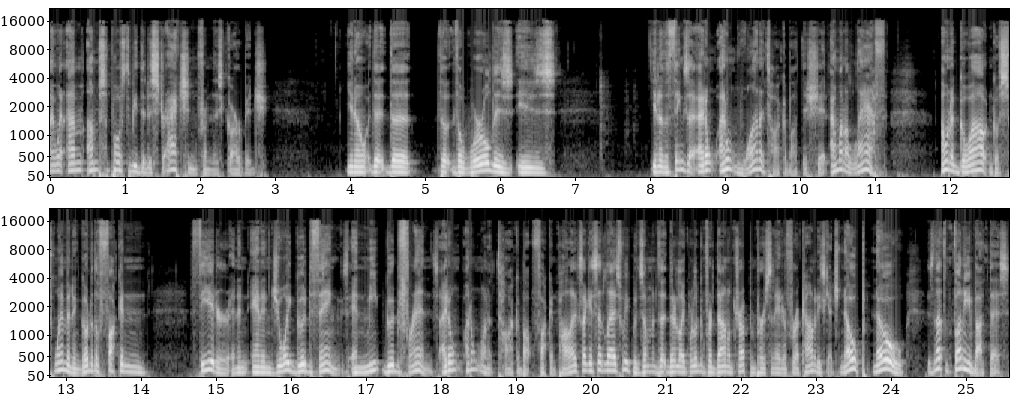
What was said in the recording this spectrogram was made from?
I went, I'm, I'm supposed to be the distraction from this garbage. You know, the, the, the, the world is, is, you know, the things I don't, I don't want to talk about this shit. I want to laugh. I want to go out and go swimming and go to the fucking, theater and and enjoy good things and meet good friends. I don't I don't want to talk about fucking politics. Like I said last week when someone they're like we're looking for a Donald Trump impersonator for a comedy sketch. Nope, no. There's nothing funny about this.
